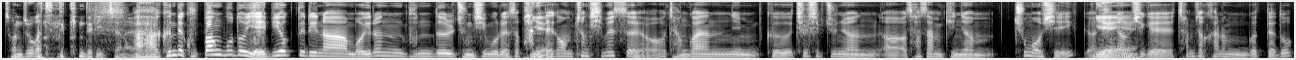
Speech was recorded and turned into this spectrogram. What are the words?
전조 같은 느낌들이 있잖아요. 아 근데 국방부도 예비역들이나 뭐 이런 분들 중심으로 해서 예. 반대가 엄청 심했어요. 장관님 그 70주년 어, 4.3 기념 추모식 어, 예, 기념식에 참석하는 것 때도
